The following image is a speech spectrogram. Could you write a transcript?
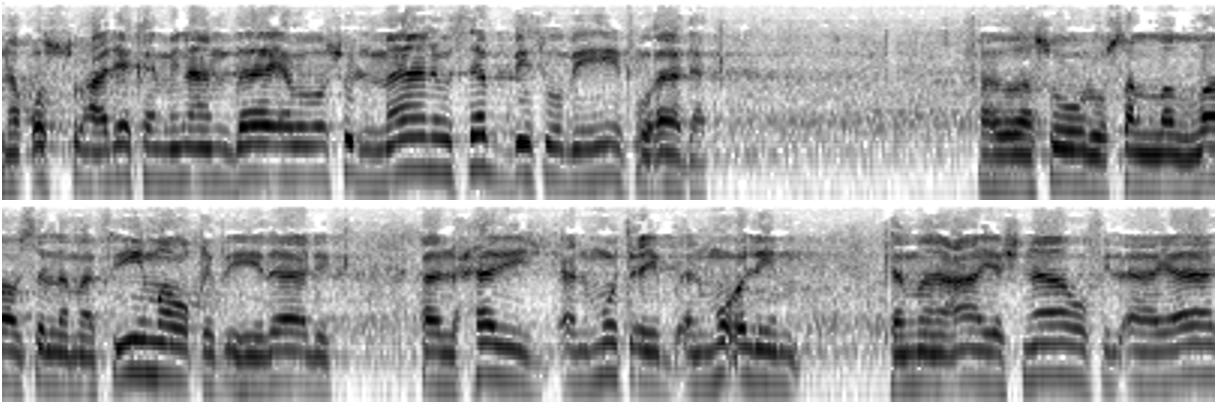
نقص عليك من أنباء الرسل ما نثبت به فؤادك فالرسول صلى الله عليه وسلم في موقفه ذلك الحرج المتعب المؤلم كما عايشناه في الآيات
